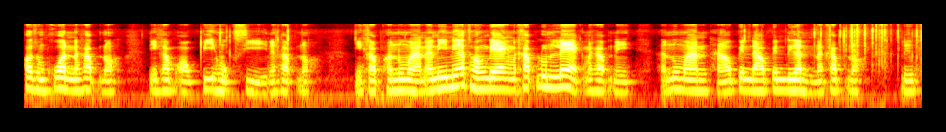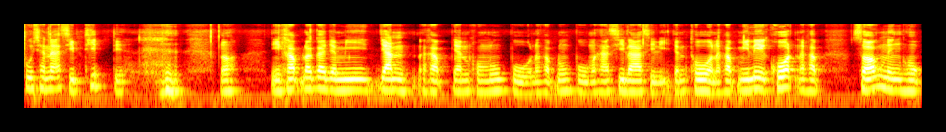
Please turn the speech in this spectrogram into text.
พอสมควรนะครับเนาะนี่ครับออกปี 64 นะครับเนาะนี่ครับหนุมานอันนี้เนื้อทองแดงนะครับรุ่นแรกนะครับนี่หนุมานหาวเป็นดาวเป็นเดือนนะครับเนาะหรือผู้ชนะสิบทิศเนาะ นี่ครับแล้วก็จะมียันนะครับยันของลุงปู่นะครับลุงปู่มหาศิลาสิริจันโทนะครับมีเลขโค้ดนะครับสองหนึ่งหก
